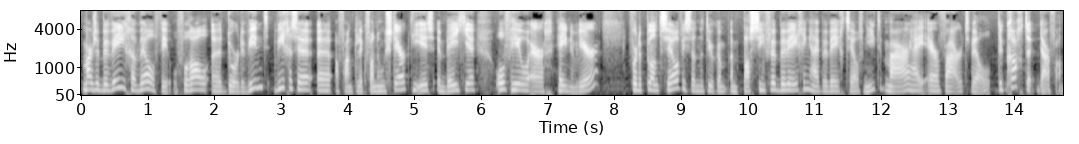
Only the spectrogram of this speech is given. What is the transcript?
Maar ze bewegen wel veel. Vooral eh, door de wind wiegen ze, afhankelijk van hoe sterk die is, een beetje of heel erg heen en weer. Voor de plant zelf is dat natuurlijk een, een passieve beweging. Hij beweegt zelf niet, maar hij ervaart wel de krachten daarvan.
